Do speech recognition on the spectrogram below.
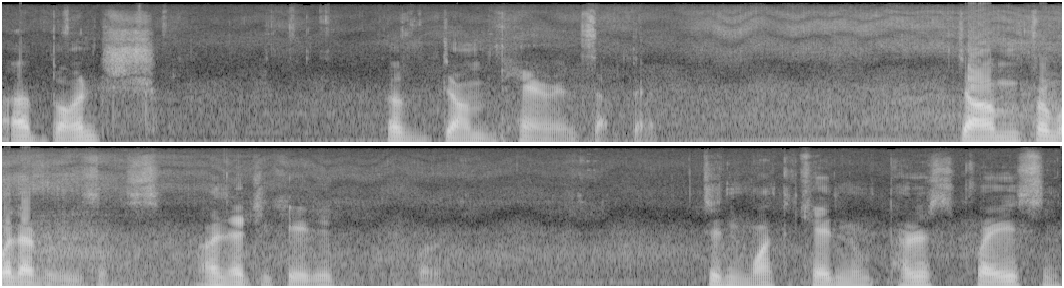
a bunch of dumb parents out there. Dumb for whatever reasons, uneducated, or didn't want the kid in the first place and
